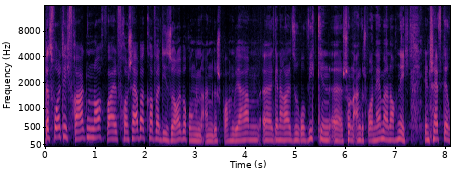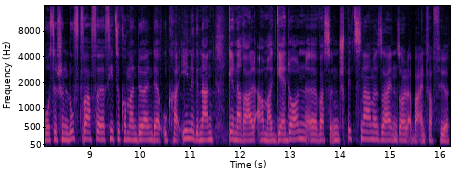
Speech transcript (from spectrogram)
Das wollte ich fragen noch, weil Frau Scherbakow die Säuberungen angesprochen. Wir haben äh, General Surovikin äh, schon angesprochen, haben wir noch nicht. Den Chef der russischen Luftwaffe, Vizekommandeur in der Ukraine genannt, General Armageddon, äh, was ein Spitzname sein soll, aber einfach für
